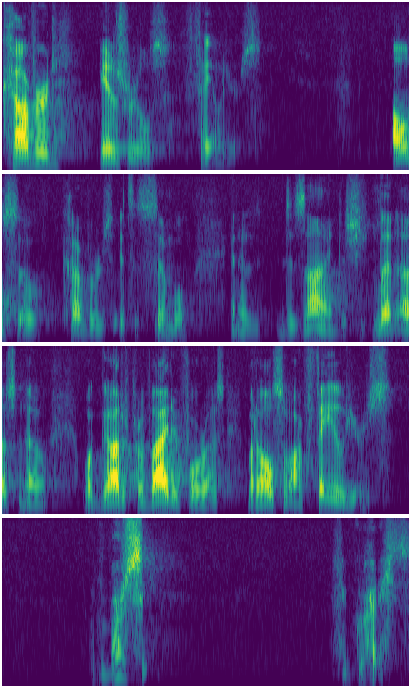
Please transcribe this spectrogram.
Covered Israel's failures, also covers, it's a symbol and is designed to let us know what God has provided for us, but also our failures of mercy and grace.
